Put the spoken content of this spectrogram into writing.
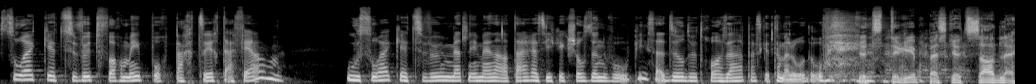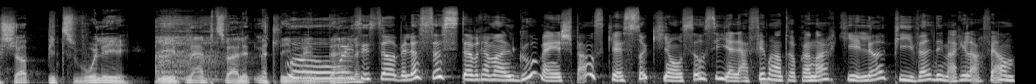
soit que tu veux te former pour partir ta ferme ou soit que tu veux mettre les mains dans terre, essayer quelque chose de nouveau, puis ça dure deux, trois ans parce que tu as mal au dos. que tu tripes parce que tu sors de la shop, puis tu vois les, les plans, puis tu vas aller te mettre les mains dedans. Oui, c'est ça. Mais là, ça, si tu as vraiment le goût, ben je pense que ceux qui ont ça aussi, il y a la fibre entrepreneur qui est là, puis ils veulent démarrer leur ferme.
